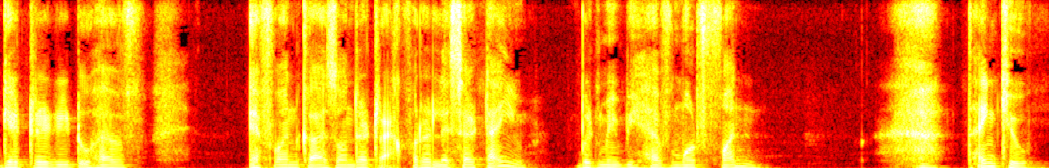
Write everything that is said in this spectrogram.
get ready to have f1 cars on the track for a lesser time but maybe have more fun. Thank you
